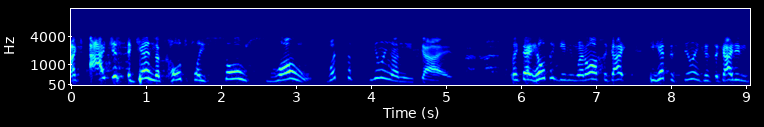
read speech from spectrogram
I, I just again the Colts play so slow. What's the feeling on these guys? Like that Hilton game, he went off. The guy he hit the ceiling because the guy didn't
